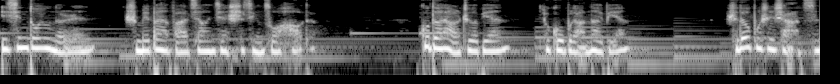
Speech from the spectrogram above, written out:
一心多用的人是没办法将一件事情做好的，顾得了这边就顾不了那边。谁都不是傻子，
